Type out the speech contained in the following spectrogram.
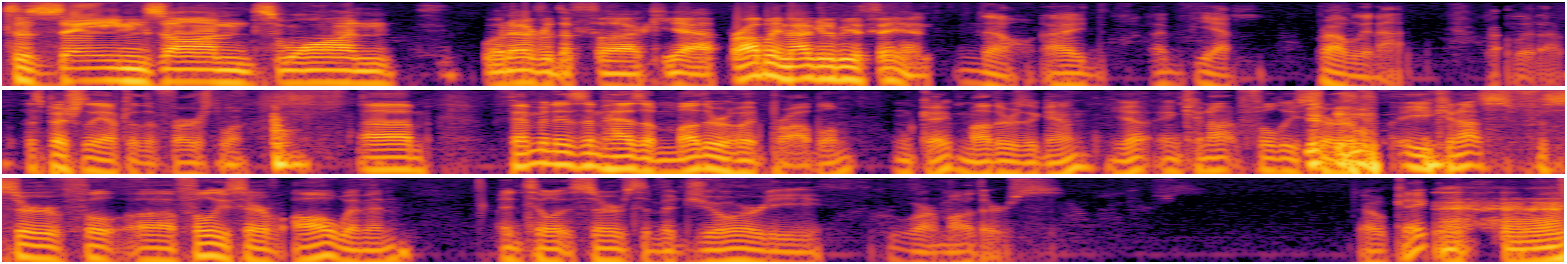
to Zane, Zawn, Swan, whatever the fuck, yeah, probably not going to be a fan. No, I, I yeah, probably not. Probably not. Especially after the first one. Um, feminism has a motherhood problem. Okay, mothers again. Yeah, and cannot fully serve. you cannot s- f- serve full, uh, fully serve all women until it serves the majority are mothers. Okay. Uh-huh.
